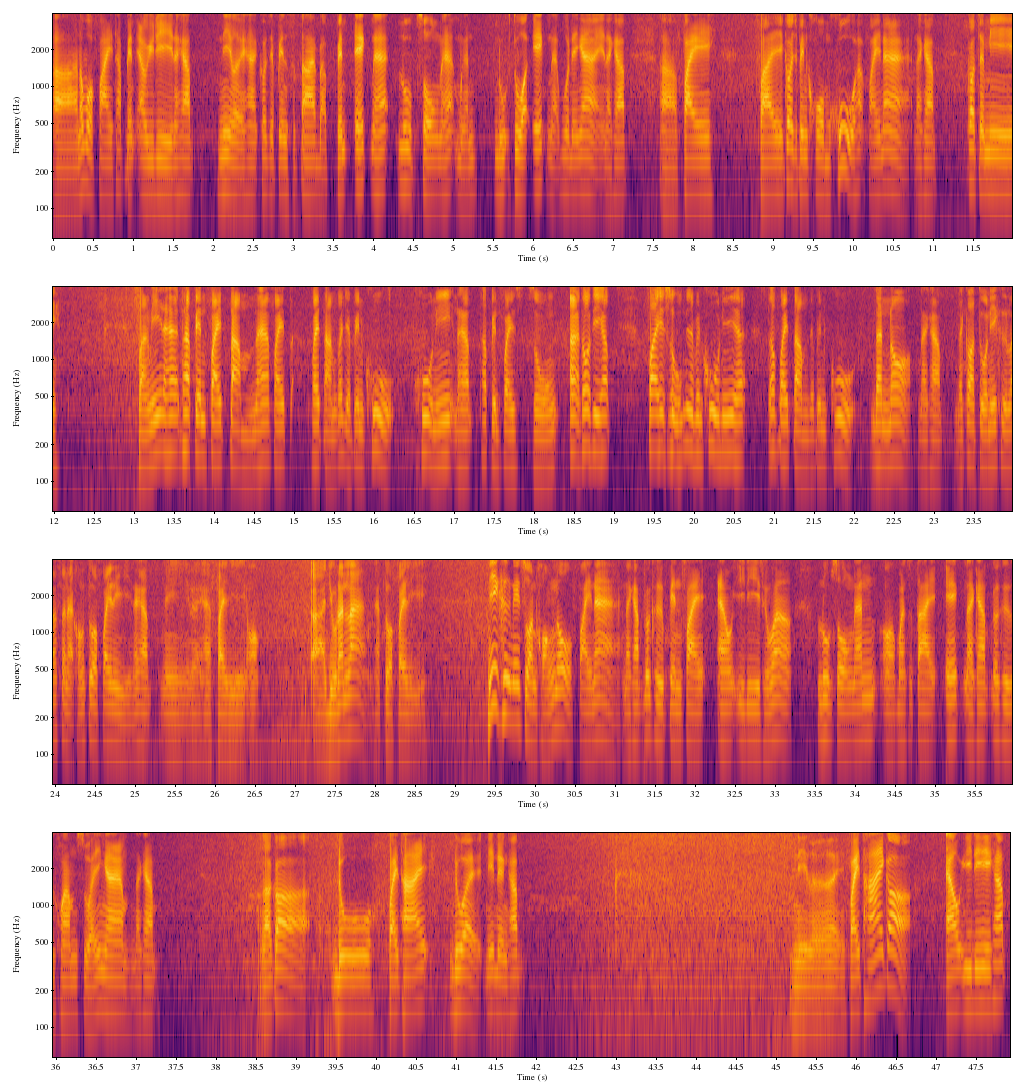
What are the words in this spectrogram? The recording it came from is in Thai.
อระบบไฟถ้าเป็น LED นะครับนี่เลยฮะก็จะเป็นสไตล์แบบเป็น X นะฮะรูปทรงนะฮะเหมือนตัว X นะพูดง่ายๆนะครับไฟไฟก็จะเป็นโคมคู่ฮะไฟหน้านะครับ ก็จะมีฝั่งนี้นะฮะถ้าเป็นไฟต่ำนะฮะไฟไฟต่ำก็จะเป็นคู่คู่นี้นะครับ ถ้าเป็นไฟสูงอ่าโทษทีครับ ไฟสูงจะเป็นคู่นี้ฮะ ถ้าไฟต่ำจะเป็นคู่ด้านนอกนะครับ แล้วก็ตัวนี้คือลักษณะของตัวไฟหลีนะครับนี่เลยฮะไฟหลีออกออยู่ด้านล่างตัวไฟหลีนี่คือในส่วนของโลกไฟหน้านะครับก็คือเป็นไฟ LED ถือว่ารูปทรงนั้นออกมาสไตล์ X นะครับก็คือความสวยงามนะครับ แล้วก็ดูไฟท้ายด้วยนิดนึงครับ นี่เลย ไฟท้ายก็ LED ครับ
